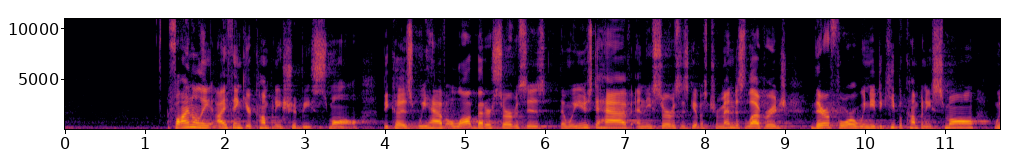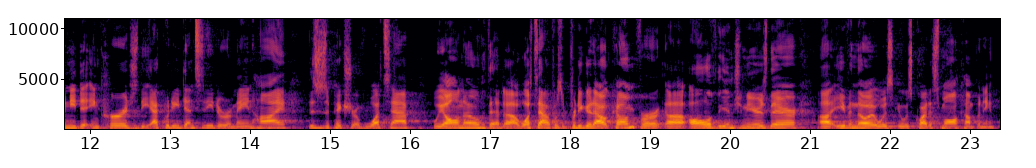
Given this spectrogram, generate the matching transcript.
Finally, I think your company should be small because we have a lot better services than we used to have, and these services give us tremendous leverage. Therefore, we need to keep a company small. We need to encourage the equity density to remain high. This is a picture of WhatsApp. We all know that uh, WhatsApp was a pretty good outcome for uh, all of the engineers there, uh, even though it was, it was quite a small company.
